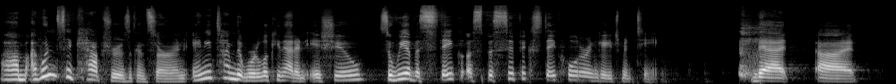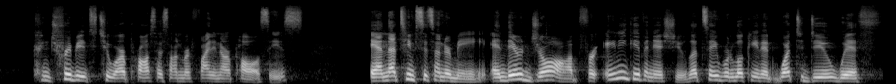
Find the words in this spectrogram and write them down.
Um, I wouldn't say capture is a concern. Anytime that we're looking at an issue, so we have a stake, a specific stakeholder engagement team that uh, contributes to our process on refining our policies. And that team sits under me. And their job for any given issue, let's say we're looking at what to do with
